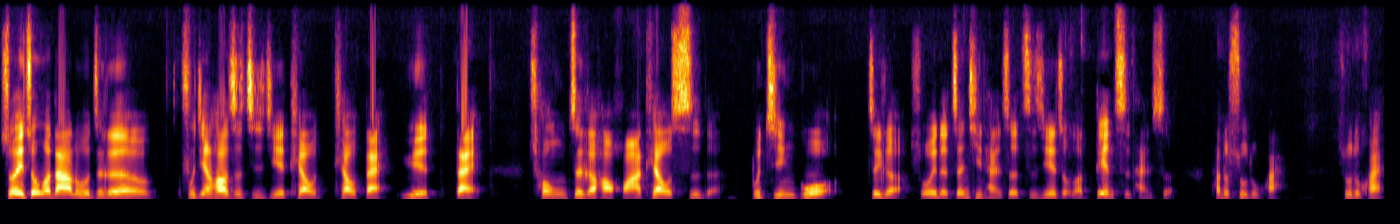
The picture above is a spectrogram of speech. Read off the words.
所以中国大陆这个。福建号是直接跳跳带越带，从这个好滑跳式的，不经过这个所谓的蒸汽弹射，直接走到电磁弹射，它的速度快，速度快，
